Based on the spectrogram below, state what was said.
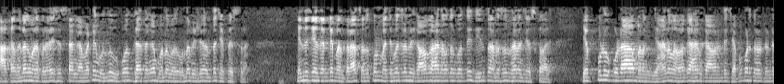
ఆ కథలోకి మనం ప్రవేశిస్తాం కాబట్టి ముందు ఉపోద్ఘాతంగా మొన్న ఉన్న విషయం అంతా చెప్పేస్తున్నా. ఎందుచేతంటే మన తర్వాత చదువుకుని మధ్య మధ్యలో మీకు అవగాహన అవుతున్న కొద్దీ దీంతో అనుసంధానం చేసుకోవాలి. ఎప్పుడు కూడా మనకు జ్ఞానం అవగాహన కావాలంటే చెప్పబడుతున్నటువంటి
